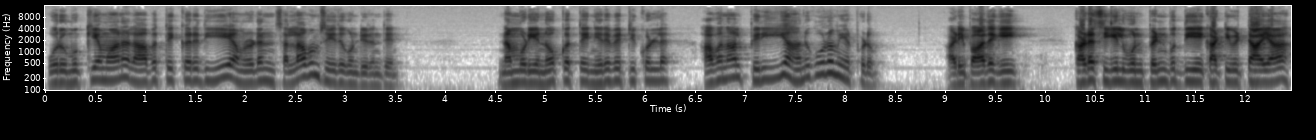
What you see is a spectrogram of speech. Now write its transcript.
ஒரு முக்கியமான லாபத்தை கருதியே அவனுடன் சல்லாபம் செய்து கொண்டிருந்தேன். நம்முடைய நோக்கத்தை நிறைவேற்றிக் கொள்ள அவனால் பெரிய அனுகூலம் ஏற்படும். அடி பாதகி கடைசியில் உன் பெண் புத்தியை காட்டிவிட்டாயா?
